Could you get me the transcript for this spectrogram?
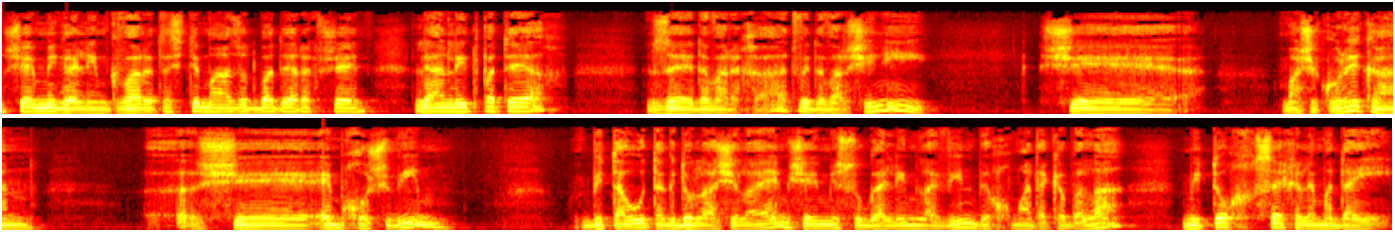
שהם מגלים כבר את הסתימה הזאת בדרך שאין לאן להתפתח, זה דבר אחד, ודבר שני, ש... מה שקורה כאן, שהם חושבים, בטעות הגדולה שלהם, שהם מסוגלים להבין בחוכמת הקבלה מתוך שכל המדעי,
